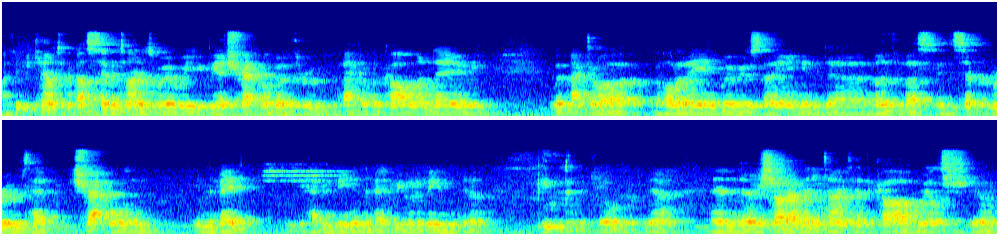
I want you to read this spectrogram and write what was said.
I think we counted about seven times where we, we had shrapnel go through the back of the car one day. We went back to our the Holiday Inn where we were staying, and uh, both of us in separate rooms had shrapnel in, in the bed. Had we been in the bed, we would have been, you know, Pinned. and killed. Yeah. And uh, we shot out many times. Had the car wheels, you know,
